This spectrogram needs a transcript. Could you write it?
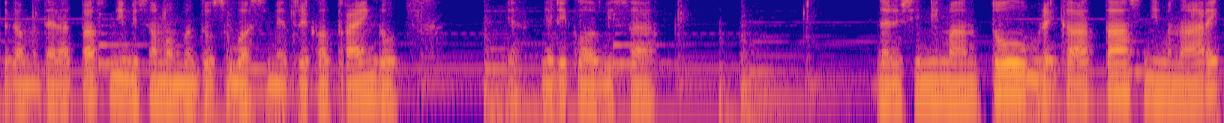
dari atas ini bisa membentuk sebuah symmetrical triangle. Ya, jadi kalau bisa dari sini mantul break ke atas ini menarik.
